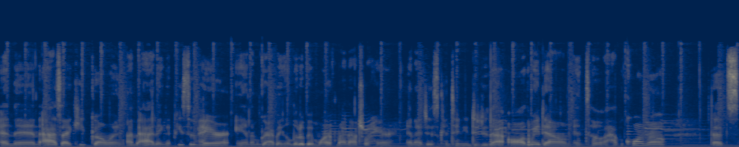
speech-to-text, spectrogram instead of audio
And then as I keep going, I'm adding a piece of hair and I'm grabbing a little bit more of my natural hair. And I just continue to do that all the way down until I have a cornrow that's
